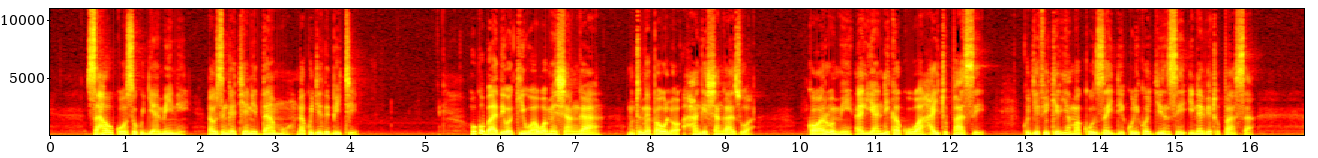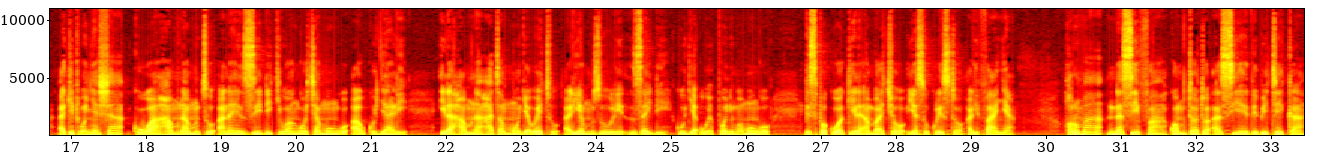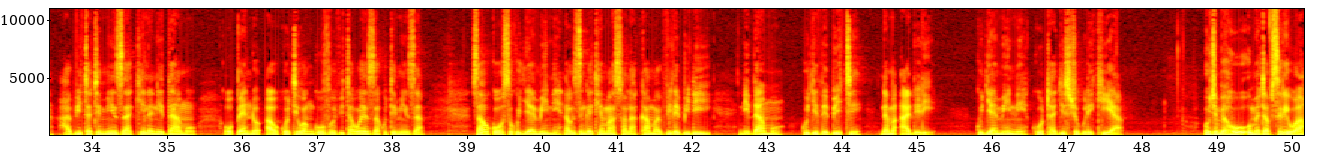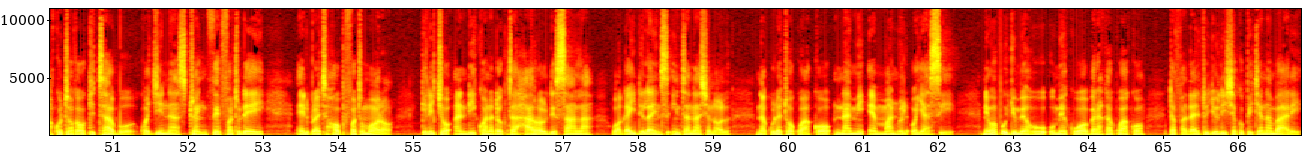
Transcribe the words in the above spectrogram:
Sahau kuhusu kujiamini na uzingatie nidhamu na kujidhibiti. Huku baadhi wakiwa wameshangaa mtume paulo hangeshangazwa kwa warumi aliyeandika kuwa haitupasi kujifikiria makuu zaidi kuliko jinsi inavyotupasa akituonyesha kuwa hamna mtu anayezidi kiwango cha mungu au kujali ila hamna hata mmoja wetu aliye mzuri zaidi kuja uweponi mwa mungu isipokuwa kile ambacho yesu kristo alifanya. Huruma na sifa kwa mtoto asiyedhibitika havitatimiza kile nidhamu upendo au kutiwa nguvu vitaweza kutimiza sahau kuhusu kujiamini na uzingatia maswala kama vile bidii nidhamu kujidhibiti na maadili. Kujiamini kutajishughulikia. Ujumbe huu umetafsiriwa kutoka kwa kitabu kwa jina strength for today and bright hope for tomorrow kilichoandikwa na dr harold sala wa guidelines international na kuletwa kwako nami emmanuel oyasi. Niwapo ujumbe huu umekuwa wa baraka kwako tafadhali tujulishe kupitia nambari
